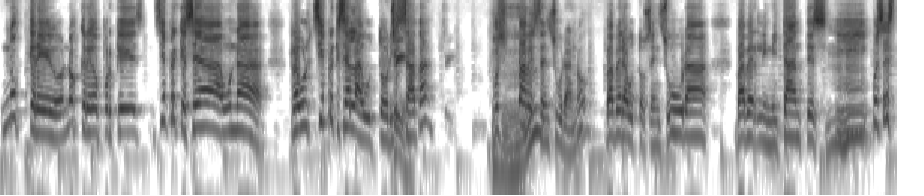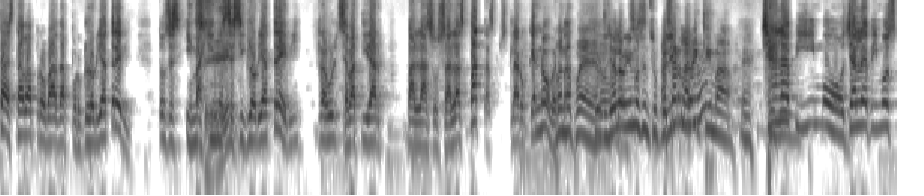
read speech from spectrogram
no creo, no creo, porque siempre que sea una, Raúl, siempre que sea la autorizada, pues va a haber censura, ¿no? Va a haber autocensura, va a haber limitantes, y pues esta estaba aprobada por Gloria Trevi. Entonces, imagínese si Gloria Trevi, Raúl, se va a tirar balazos a las patas. Pues claro que no, ¿verdad? Pues no puede. Pero no. ya lo vimos en su película, la ¿no? víctima. eh. Ya la vimos, ya la vimos.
